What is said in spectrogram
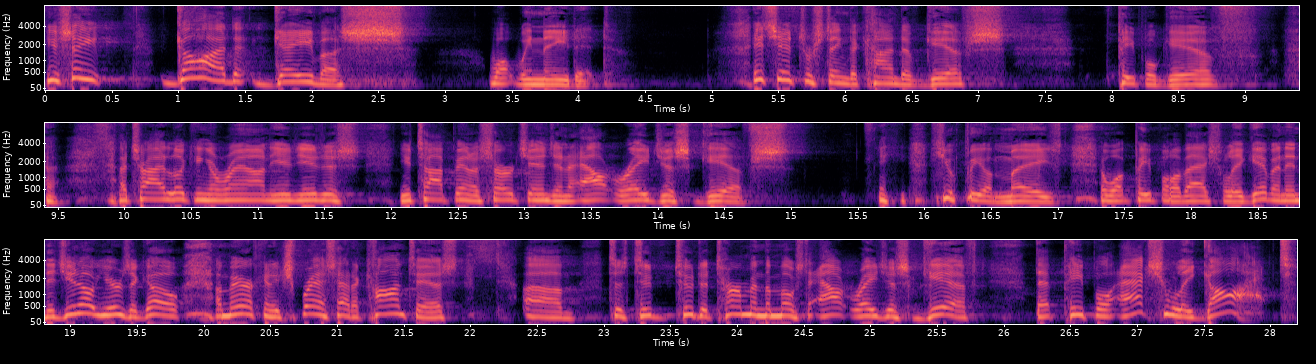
You see, God gave us what we needed. It's interesting the kind of gifts people give. I tried looking around, you, you just you type in a search engine outrageous gifts. You'll be amazed at what people have actually given. And did you know years ago, American Express had a contest um, to, to, to determine the most outrageous gift that people actually got?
